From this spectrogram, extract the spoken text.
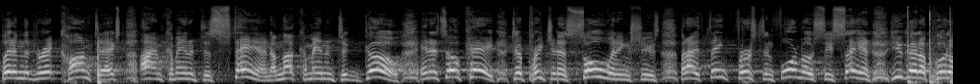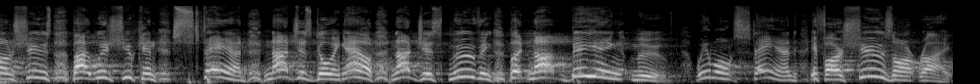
But in the direct context, I am commanded to stand, I'm not commanded to go. And it's okay to preach it as soul winning shoes, but I think first and foremost, he's saying you got to put on shoes by which you can stand, not just going out, not just moving, but not being moved. We won't stand if our shoes aren't right.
